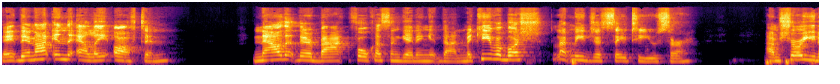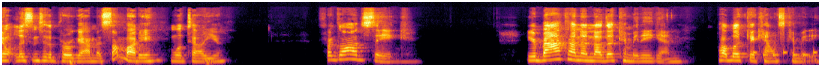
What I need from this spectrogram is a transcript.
They they're not in the LA often. Now that they're back, focus on getting it done. McKeeva Bush, let me just say to you, sir, I'm sure you don't listen to the program, but somebody will tell you. For God's sake, you're back on another committee again, Public Accounts Committee.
